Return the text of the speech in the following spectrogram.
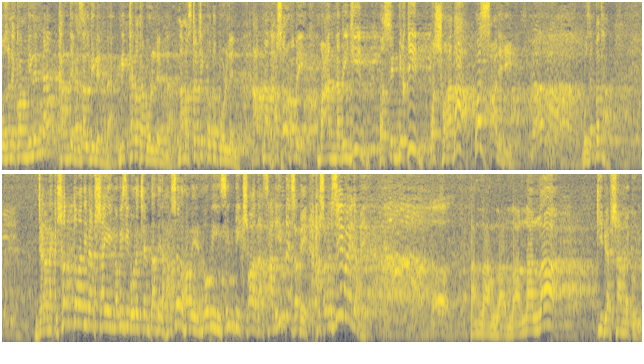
ওজনে কম দিলেন না, খাদ্যে ভেজাল দিলেন না, মিথ্যা কথা বললেন না, নামাজটা ঠিক মতো পড়লেন। আপনার হাসর হবে মান ও সিদ্দিকিন ও সোহাদা ও সালেহীন। বোঝেন কথা? যারা নাকি সত্যবাদী ব্যবসায়ী, নবীজি বলেছেন, তাদের হাসর হবে নবী, সিদ্দিক সদা সালিমদের সাথে হাসর নসিব হয়ে যাবে। আল্লাহ আল্লাহ আল্লাহ আল্লাহ আল্লাহ, কি ব্যবসা আমরা করি?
